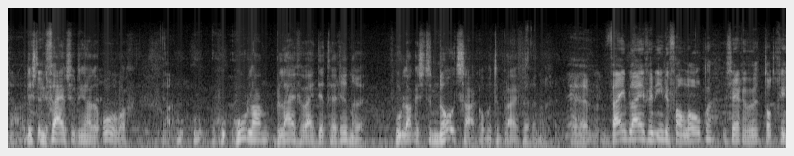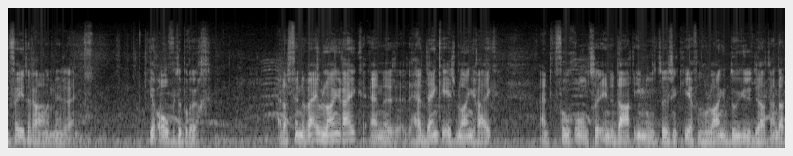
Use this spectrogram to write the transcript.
Nou, het is nu 25 jaar de oorlog. Ja. hoe lang blijven wij dit herinneren? Hoe lang is de noodzaak om het te blijven herinneren? Uh, wij blijven in ieder geval lopen, zeggen we, tot er geen veteranen meer zijn. Hier over de brug. En dat vinden wij belangrijk en uh, het denken is belangrijk. En toen vroeg ons inderdaad iemand dus een keer van hoe lang doen jullie dat? En dat,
